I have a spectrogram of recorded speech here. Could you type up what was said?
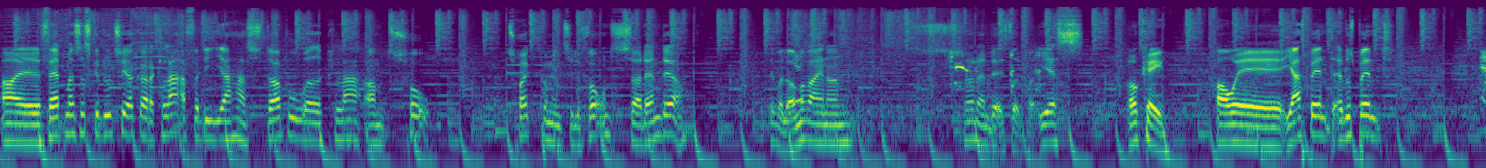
Og øh, Fatma, så skal du til at gøre dig klar, fordi jeg har stopuret klar om to. Tryk på min telefon, sådan der. Det var lommeregneren. Sådan der i stedet for. Yes. Okay. Og øh, jeg er spændt. Er du spændt? Ja,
